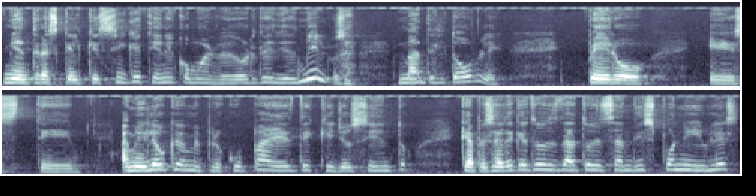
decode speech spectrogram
mientras que el que sigue tiene como alrededor de 10 mil, o sea, más del doble. Pero este, a mí lo que me preocupa es de que yo siento que a pesar de que estos datos están disponibles,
